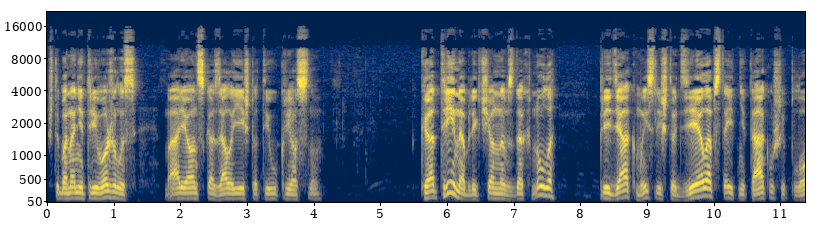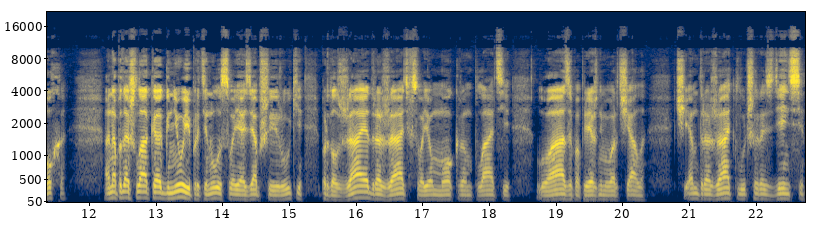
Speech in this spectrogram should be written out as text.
Чтобы она не тревожилась, Марион сказала ей, что ты у крестного. Катрин облегченно вздохнула, придя к мысли, что дело обстоит не так уж и плохо. Она подошла к огню и протянула свои озябшие руки, продолжая дрожать в своем мокром платье. Луаза по-прежнему ворчала. «Чем дрожать, лучше разденься.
